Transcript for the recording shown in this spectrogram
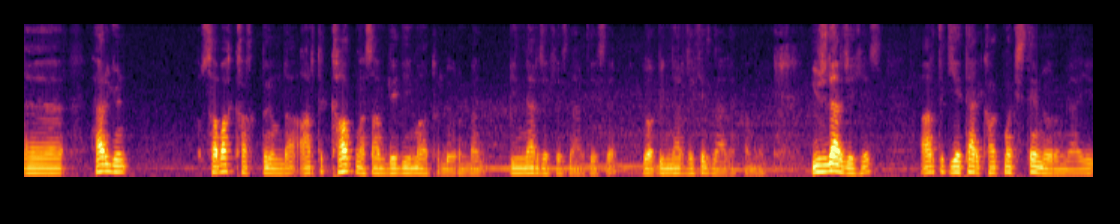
Ee, her gün sabah kalktığımda artık kalkmasam dediğimi hatırlıyorum ben binlerce kez neredeyse. Yok binlerce kez ne alakam Yüzlerce kez. Artık yeter kalkmak istemiyorum ya.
